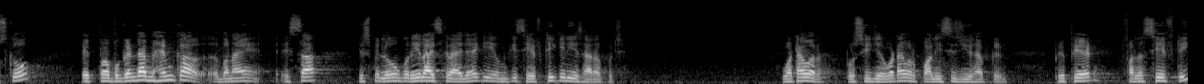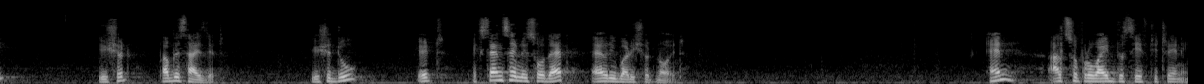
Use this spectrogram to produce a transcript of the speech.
اس کو ایک پروپگنڈا مہم کا بنائیں حصہ جس میں لوگوں کو ریئلائز کرایا جائے کہ ان کی سیفٹی کے لیے سارا کچھ whatever procedure whatever policies you have safety you should publicize it you should do it extensively so that everybody should know it and also provide the safety training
